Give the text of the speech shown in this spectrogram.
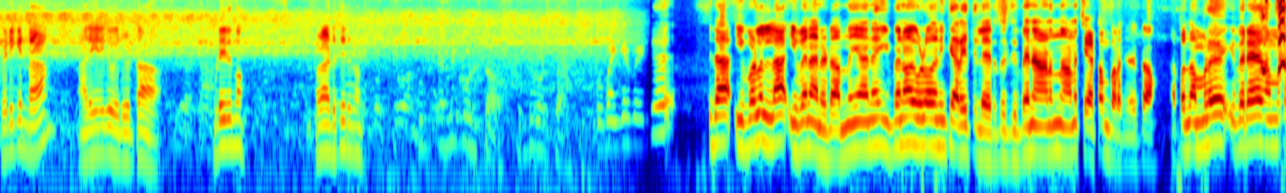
പേടിക്കണ്ട ആരെങ്കിലും വരും കേട്ടോ ഇവിടെ ഇരുന്നോ ഇവിടെ അടുത്തിരുന്നോ. ഇതാ ഇവളല്ല ഇവനാണ് കേട്ടോ. അന്ന് ഞാൻ ഇവനോ ഇവളോ എനിക്ക് അറിയത്തില്ലായിരുന്നു ഇവനാണെന്നാണ് ചേട്ടൻ പറഞ്ഞത് കേട്ടോ. അപ്പം നമ്മൾ ഇവരെ നമ്മൾ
